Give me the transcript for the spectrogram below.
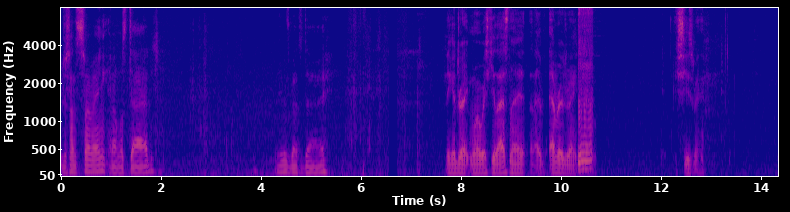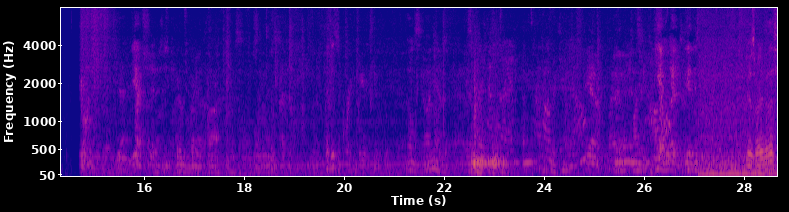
We just went swimming and almost died. He was about to die. I think I drank more whiskey last night than I've ever drank. Excuse me. That is a great beer. Oh my god. Yeah. Yeah, we're good. We get this. You guys ready for this?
